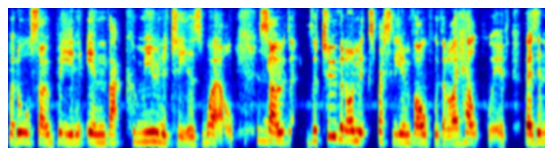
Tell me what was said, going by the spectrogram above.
but also being in that community as well. Yeah. so the, the, two that i'm expressly involved with that i help with there's an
